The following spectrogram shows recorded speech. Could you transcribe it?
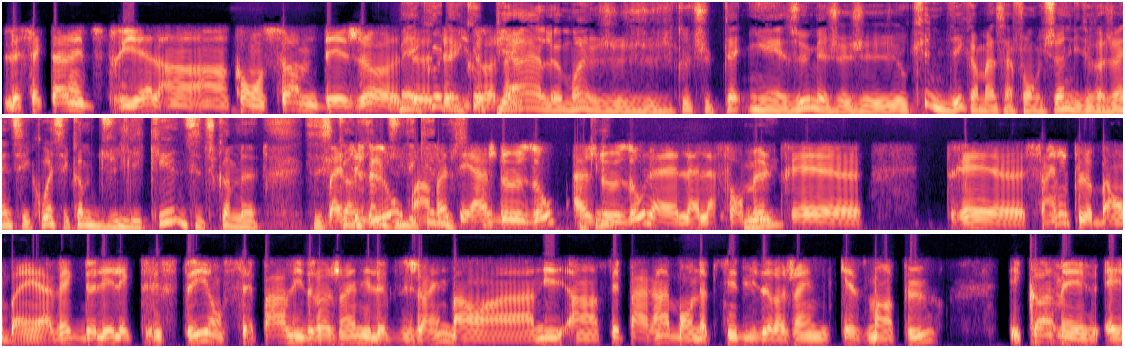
le secteur industriel en, en, consomme déjà. Mais écoute, écoute Pierre, là, moi, je, je, écoute, je suis peut-être niaiseux, mais je j'ai aucune idée comment ça fonctionne l'hydrogène. C'est quoi? C'est comme du liquide? C'est comme c'est ben, comme, comme du liquide. En fait, c'est H2O. H2O, la, la, la formule très euh, très euh, simple. Bon, ben avec de l'électricité, on sépare l'hydrogène et l'oxygène. Ben, en, en, séparant, ben, on obtient de l'hydrogène quasiment pur. Et comme elle est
